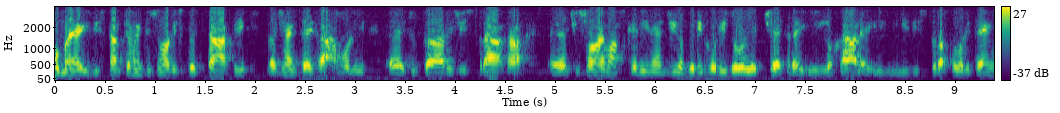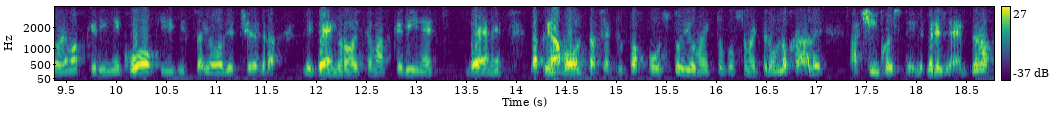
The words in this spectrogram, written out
come i distanziamenti sono rispettati, la gente ai tavoli è tutta registrata, eh, ci sono le mascherine a giro per i corridoi, eccetera, il locale, i, i ristoratori tengono le mascherine, i cuochi, i pizzaioli, eccetera, le tengono queste mascherine? Bene, la prima volta se è tutto a posto io metto, posso mettere un locale a 5 stelle per esempio, no?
